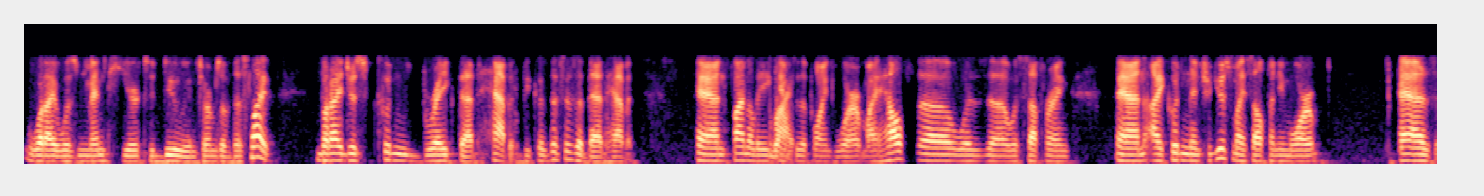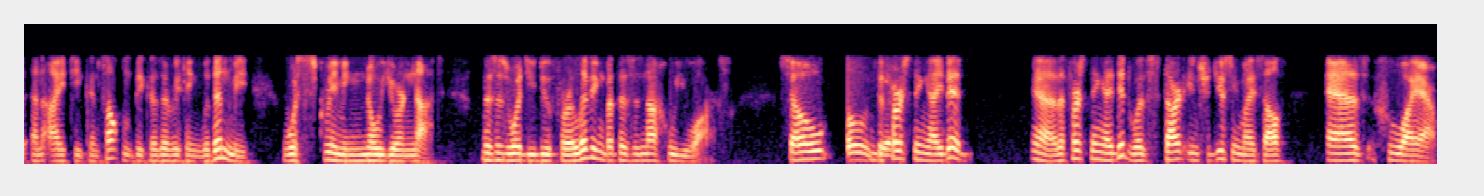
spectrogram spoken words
what I was meant here to do in terms of this life, but I just couldn't break that habit because this is a bad habit. And finally, it right. came to the point where my health uh, was uh, was suffering, and I couldn't introduce myself anymore as an IT consultant because everything within me was screaming, "No, you're not. This is what you do for a living, but this is not who you are." So oh, the first thing I did, yeah, the first thing I did was start introducing myself as who I am.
